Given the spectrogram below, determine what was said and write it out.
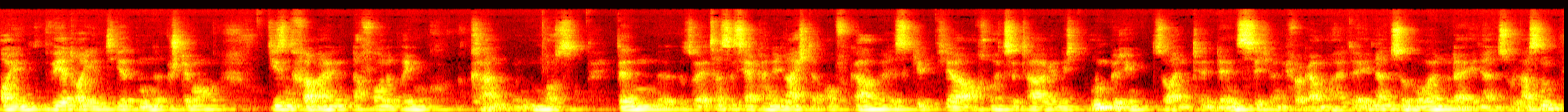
wertorientierten Bestimmungen diesen Verein nach vorne bringen kann und muss. Denn äh, so etwas ist ja keine leichte Aufgabe. Es gibt ja auch heutzutage nicht unbedingt so eine Tendenz, sich an die Vergangenheit erinnern zu wollen oder erinnern zu lassen,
